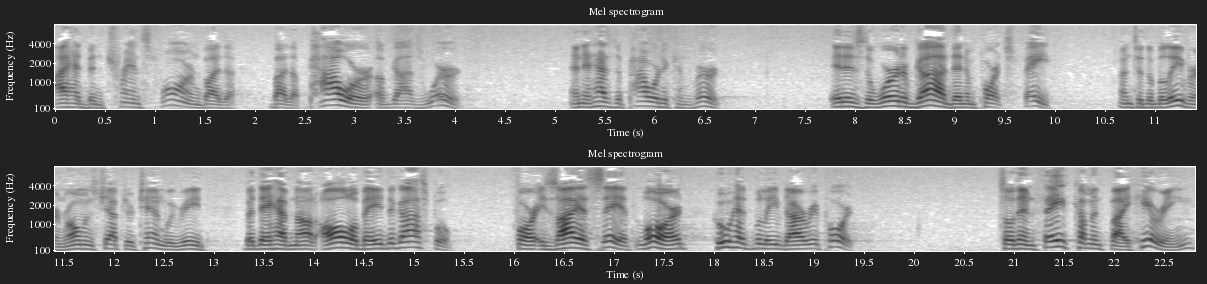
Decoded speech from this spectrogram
I had been transformed by the, by the power of God's Word. And it has the power to convert. It is the Word of God that imparts faith unto the believer. In Romans chapter 10, we read, But they have not all obeyed the gospel. For Isaiah saith, Lord, who hath believed our report? So then faith cometh by hearing,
